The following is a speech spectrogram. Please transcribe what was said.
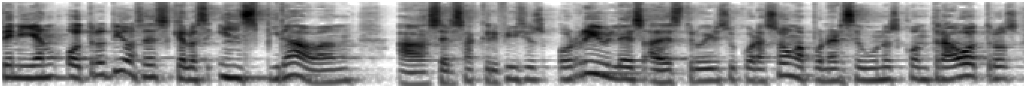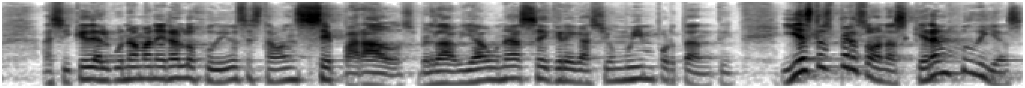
tenían otros dioses que los inspiraban a hacer sacrificios horribles, a destruir su corazón, a ponerse unos contra otros. Así que de alguna manera los judíos estaban separados, ¿verdad? Había una segregación muy importante. Y estas personas que eran judías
